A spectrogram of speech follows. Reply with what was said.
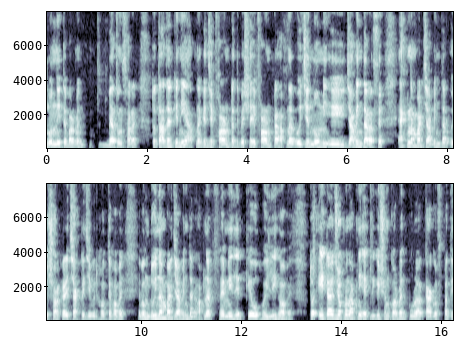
লোন নিতে পারবেন, বেতন ছাড়া। তো তাদেরকে নিয়ে আপনাকে যে ফর্মটা দিবে, সেই ফর্মটা আপনার ওই যে নমি জামিনদার আছে, এক নাম্বার জামিনদার ওই সরকারি চাকরিজীবীর হতে হবে এবং দুই নাম্বার জামিনদার আপনার ফ্যামিলির কেউ হইলেই হবে। তো এটা যখন আপনি অ্যাপ্লিকেশন করবেন, পুরো কাগজপাতি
